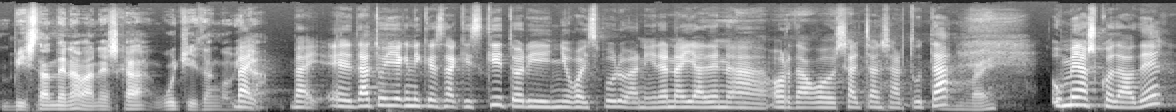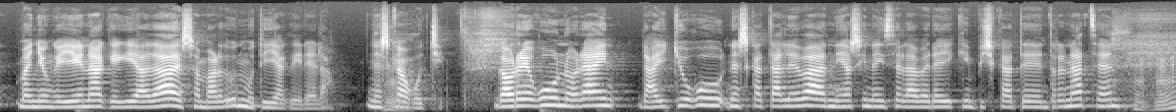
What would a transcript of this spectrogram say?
biztan dena baneska gutxi izango gira. Bai, bai. E, datu horiek nik ez dakizkit, hori inigo izpuruan, irenaia dena hor dago saltsan sartuta. Bai. Ume asko daude, baina gehienak egia da, esan bar dut mutilak direla. Neska mm. gutxi. Gaur egun orain, daitugu neska tale bat, ni hasi naizela bereikin pixkate entrenatzen, uh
